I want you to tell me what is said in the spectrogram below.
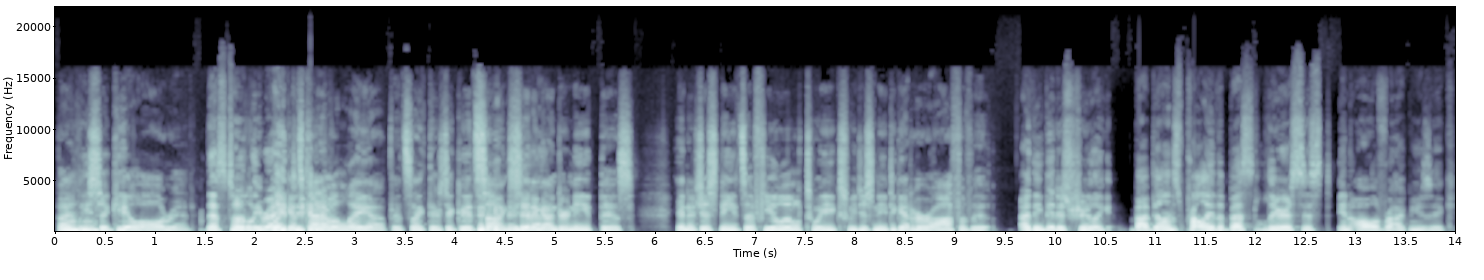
by Mhm. Lisa Gail Allred. That's totally right. Like it's dude. kind of a layup. It's like there's a good song sitting Yeah. underneath this, and it just needs a few little tweaks. We just need to get her off of it. I think that is true. Like Bob Dylan's probably the best lyricist in all of rock music,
